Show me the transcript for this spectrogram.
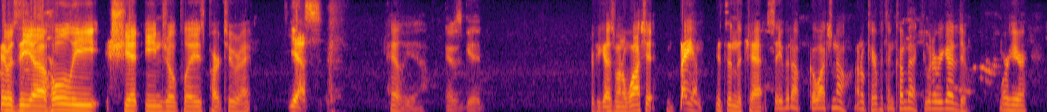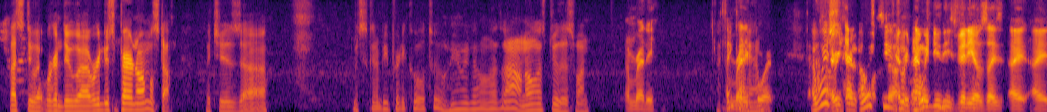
It was the uh, Holy Shit Angel Plays Part Two, right? Yes. Hell yeah! It was good. If you guys want to watch it, bam, it's in the chat. Save it up. Go watch it now. I don't care. But then come back. Do whatever you got to do. We're here. Let's do it. We're gonna do. Uh, we're gonna do some paranormal stuff, which is uh, which is gonna be pretty cool too. Here we go. Let's, I don't know. Let's do this one. I'm ready. I think I'm ready I am. for it. I wish. Every time, I wish every time we do these- videos, I, I I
